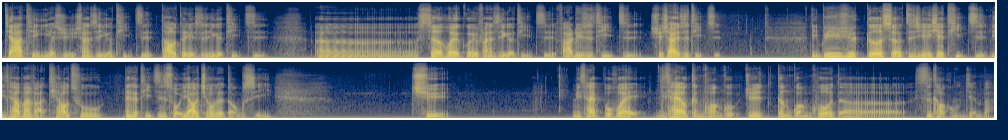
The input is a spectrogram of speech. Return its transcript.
家庭，也许算是一个体制；道德也是一个体制；呃，社会规范是一个体制；法律是体制；学校也是体制。你必须去割舍自己的一些体制，你才有办法跳出那个体制所要求的东西去。你才不会，你才有更宽阔，就是更广阔的思考空间吧。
